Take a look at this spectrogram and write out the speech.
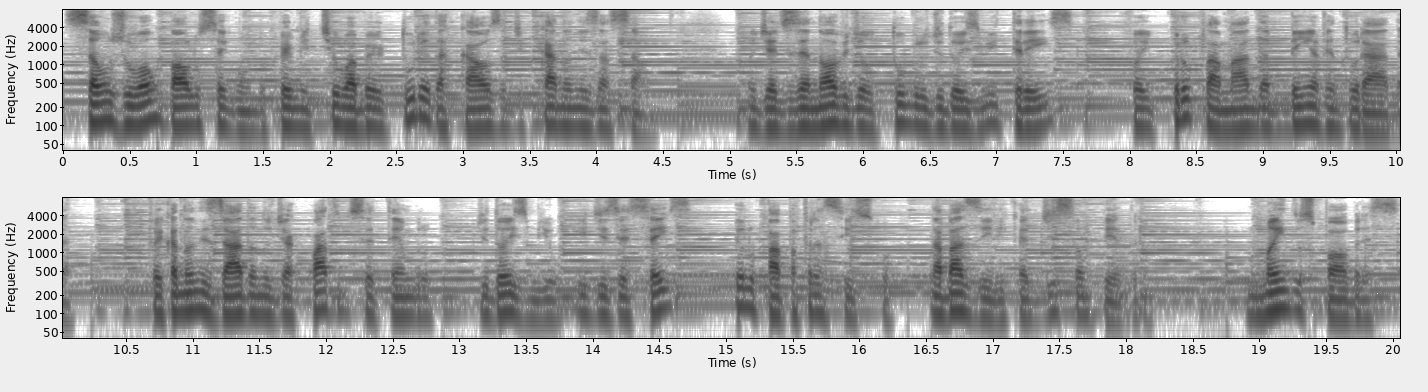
São João Paulo II permitiu a abertura da causa de canonização. No dia 19 de outubro de 2003, foi proclamada bem-aventurada. Foi canonizada no dia 4 de setembro de 2016 pelo Papa Francisco, na Basílica de São Pedro. Mãe dos pobres,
